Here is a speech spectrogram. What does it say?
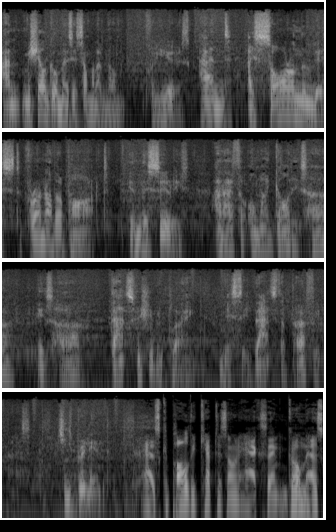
And Michelle Gomez is someone I've known for years. And I saw her on the list for another part in this series. And I thought, oh my God, it's her. It's her. That's who she'd be playing, Missy. That's the perfect person. She's brilliant. As Capaldi kept his own accent, Gomez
